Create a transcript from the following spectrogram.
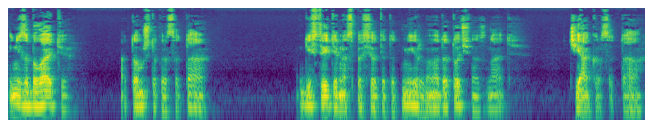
И не забывайте о том, что красота действительно спасет этот мир, но надо точно знать, чья красота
